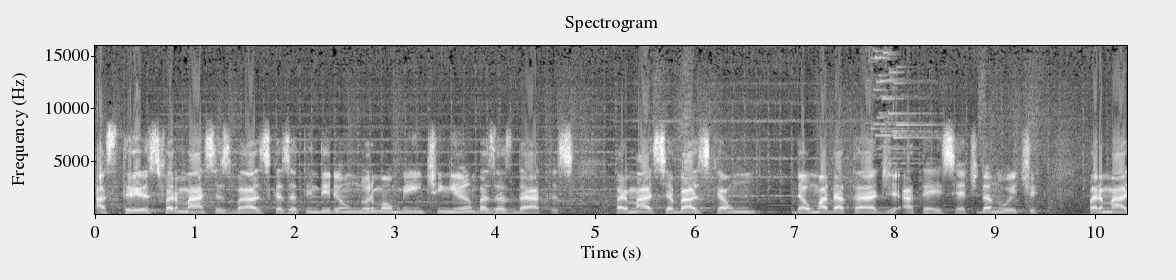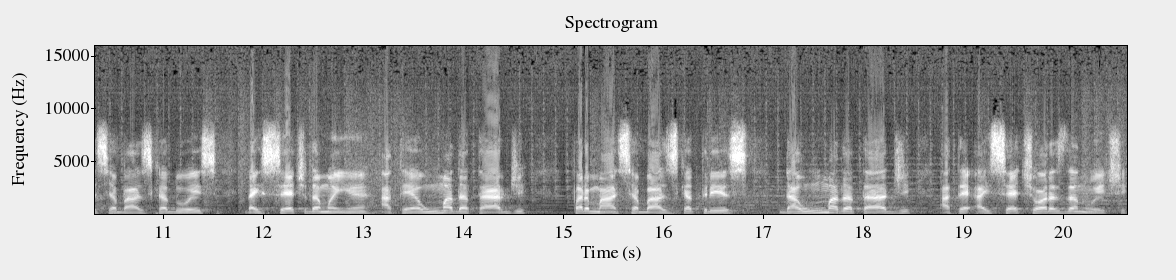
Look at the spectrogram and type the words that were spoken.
As três farmácias básicas atenderão normalmente em ambas as datas. Farmácia Básica 1, da 1 da tarde até as 7 da noite. Farmácia Básica 2, das 7 da manhã até a 1 da tarde. Farmácia Básica 3, da 1 da tarde até as 7 horas da noite.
